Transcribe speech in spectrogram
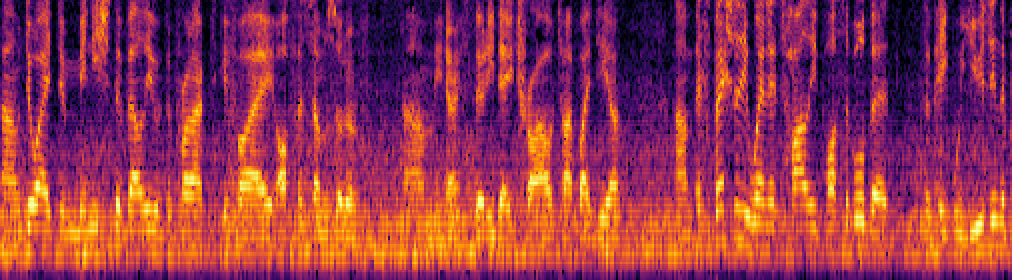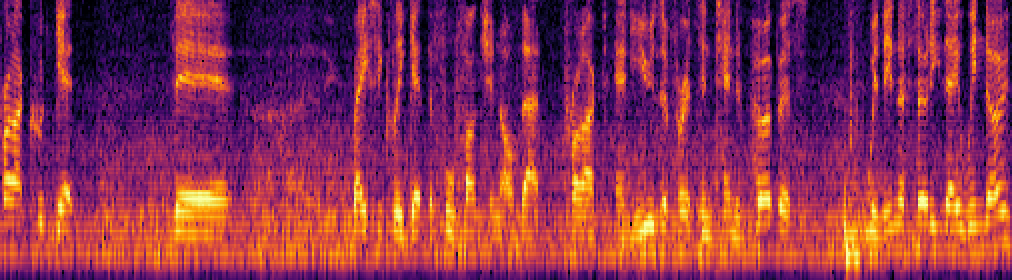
Um, do I diminish the value of the product if I offer some sort of, um, you know, 30 day trial type idea? Um, especially when it's highly possible that the people using the product could get their basically get the full function of that product and use it for its intended purpose within a 30 day window.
